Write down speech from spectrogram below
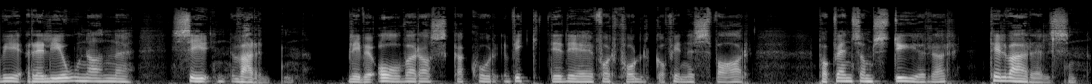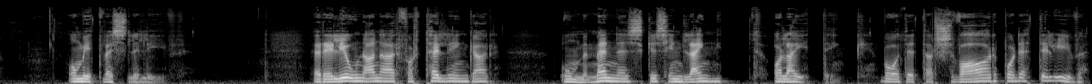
vi religionane sin verden, blir vi overraska hvor viktig det er for folk å finne svar på hvem som styrer tilværelsen og mitt vesle liv. Religionene er fortellinger om mennesket sin lengt og leiting, både etter svar på dette livet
